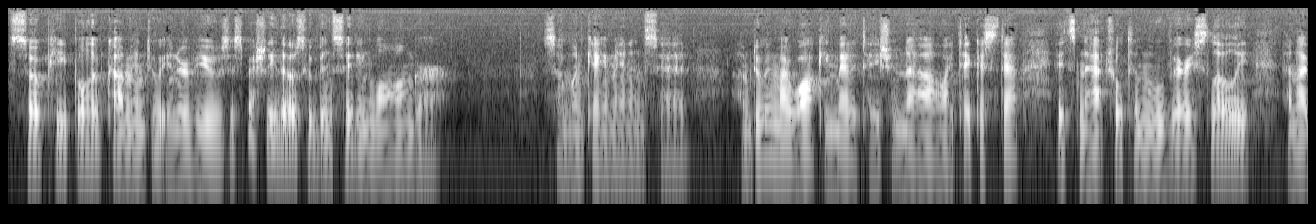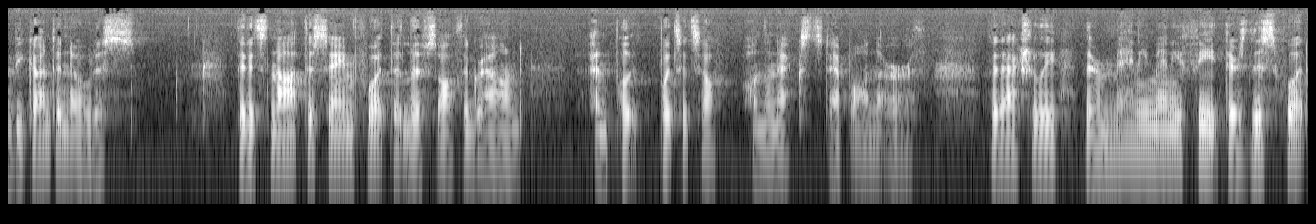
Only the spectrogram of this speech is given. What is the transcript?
So people have come into interviews, especially those who've been sitting longer. Someone came in and said, I'm doing my walking meditation now. I take a step. It's natural to move very slowly, and I've begun to notice that it's not the same foot that lifts off the ground and put, puts itself on the next step on the earth. That actually there are many, many feet. There's this foot,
